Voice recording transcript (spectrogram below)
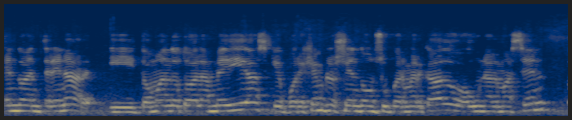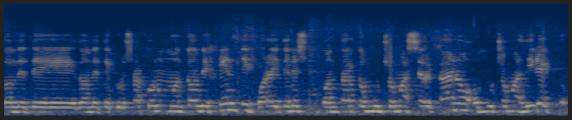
yendo a entrenar y tomando todas las medidas que, por ejemplo, yendo a un supermercado o un almacén donde te, donde te cruzas con un montón de gente y por ahí tenés un contacto mucho más cercano o mucho más directo.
